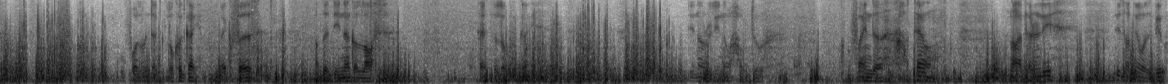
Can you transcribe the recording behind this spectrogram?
one group who followed the local guide back first after dinner got lost as the local guide did not really know how to find the hotel. Now apparently this hotel was built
